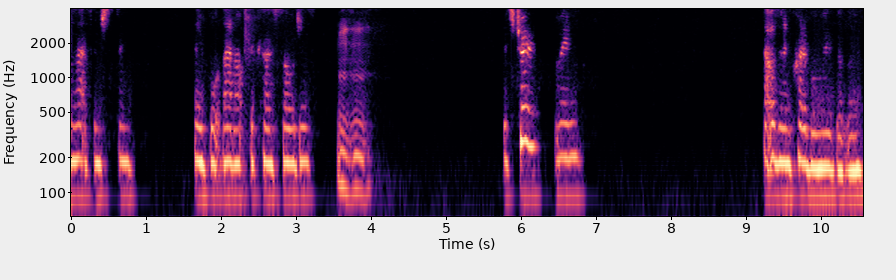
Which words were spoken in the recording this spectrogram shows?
Oh, that's interesting. They brought that up, the cursed soldiers. hmm It's true. I mean, that was an incredible movement, though.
